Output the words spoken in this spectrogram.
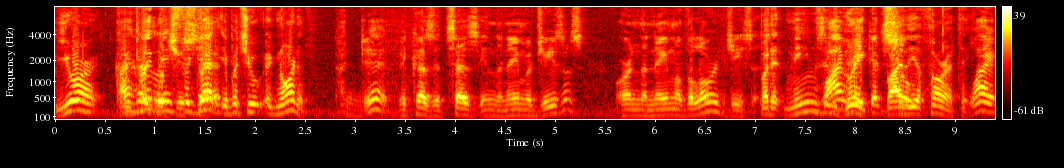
You are I completely you forget, said. but you ignored it. I did because it says in the name of Jesus or in the name of the Lord Jesus. But it means in Greek it by so- the authority. Why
